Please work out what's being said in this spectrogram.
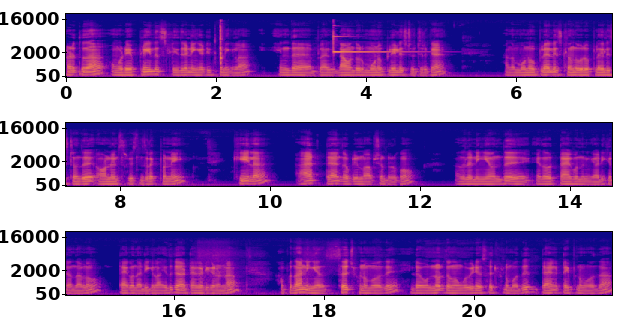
அடுத்ததான் உங்களுடைய ப்ளேலிஸ்ட்டில் இதில் நீங்கள் எடிட் பண்ணிக்கலாம். இந்த ப்ளே நான் வந்து ஒரு மூணு ப்ளேலிஸ்ட் வச்சுருக்கேன். அந்த மூணு ப்ளேலிஸ்ட்டில் வந்து ஒரு ப்ளேலிஸ்ட் வந்து ஆன்லைன் சர்வீஸ் செலக்ட் பண்ணி கீழே ஆட் டேக் அப்படின்னு ஒரு ஆப்ஷன் இருக்கும். அதில் நீங்கள் வந்து ஏதோ ஒரு டேக் வந்து நீங்கள் அடிக்கிறா இருந்தாலும் டேக் வந்து அடிக்கலாம். எதுக்காக டேக் அடிக்கணும்னா அப்போ தான் நீங்கள் சர்ச் பண்ணும்போது இல்லை இன்னொருத்தவங்க உங்கள் வீடியோ சர்ச் பண்ணும்போது டேக் டைப் பண்ணும்போது தான்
